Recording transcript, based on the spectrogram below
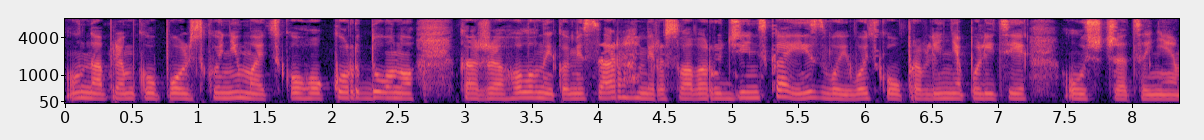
у напрямку польсько-німецького кордону, каже головний комісар Мірослава Руджінська із воєводського управління поліції у Щецині.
